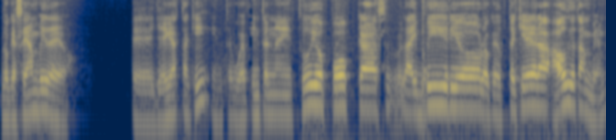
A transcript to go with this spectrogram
lo que sea en video, eh, llegue hasta aquí, Web Internet Studio, podcast, live video, lo que usted quiera, audio también,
